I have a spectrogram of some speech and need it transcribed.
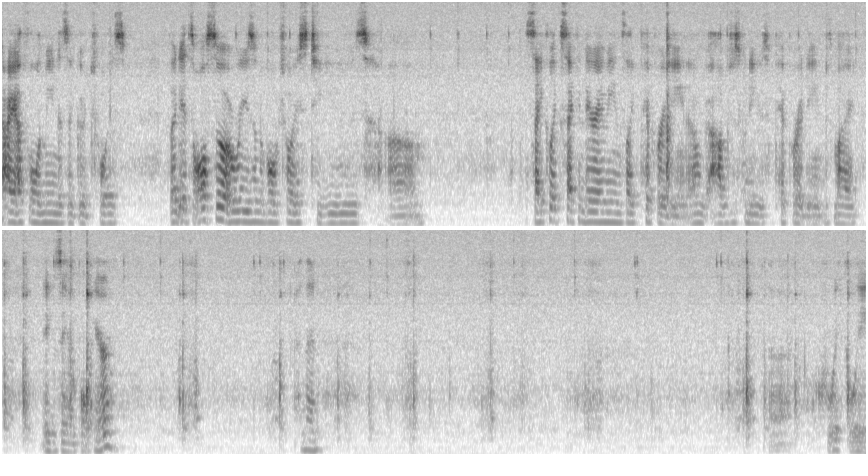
diethylamine is a good choice. But it's also a reasonable choice to use um, cyclic secondary amines like piperidine. I'm, I'm just going to use piperidine as my example here and then quickly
